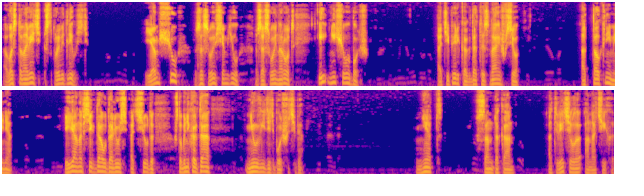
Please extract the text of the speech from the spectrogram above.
восстановить справедливость. Я мщу за свою семью, за свой народ и ничего больше. А теперь, когда ты знаешь все, оттолкни меня, и я навсегда удалюсь отсюда, чтобы никогда не увидеть больше тебя. — Нет, Сандакан, — ответила она тихо.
